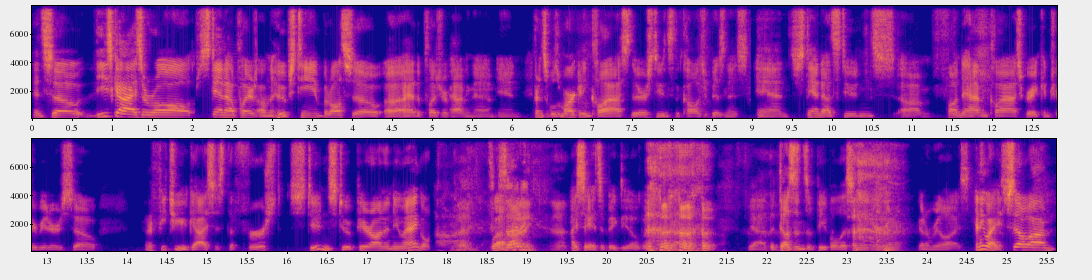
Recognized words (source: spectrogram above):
And so these guys are all standout players on the hoops team, but also uh, I had the pleasure of having them in principles marketing class. They're students of the College of Business and standout students, um, fun to have in class, great contributors. So I'm going to feature you guys as the first students to appear on a new angle. All right. It's Well, exciting. Yeah. I say it's a big deal, but uh, yeah, the dozens of people listening are gonna, gonna realize. Anyway, so um,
